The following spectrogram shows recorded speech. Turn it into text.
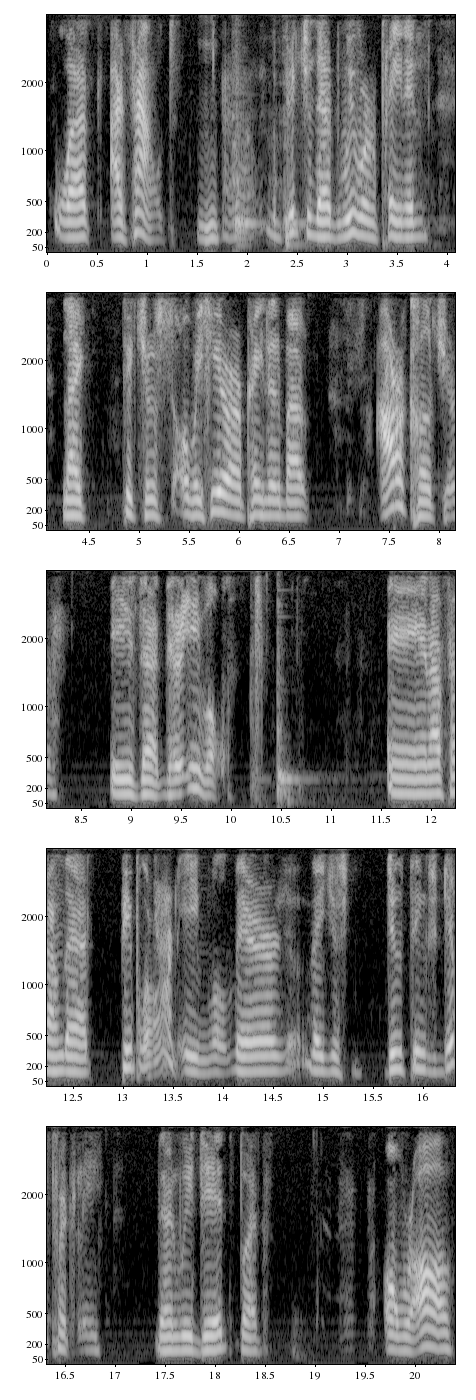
what I found. Mhm. Uh, the picture that we were painted, like pictures over here are painted about our culture, is that they're evil. And I found that people aren't evil. They're they just do things differently than we did, but overall,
